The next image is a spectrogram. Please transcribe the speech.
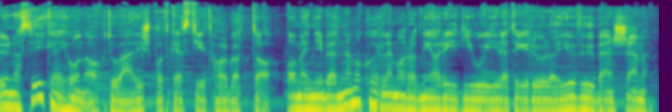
Ön a Székelyhon aktuális podcastjét hallgatta. Amennyiben nem akar lemaradni a régió életéről a jövőben sem,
